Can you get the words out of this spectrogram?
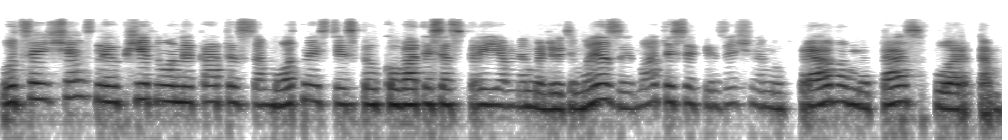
У цей час необхідно уникати самотності, спілкуватися з приємними людьми, займатися фізичними вправами та спортом.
